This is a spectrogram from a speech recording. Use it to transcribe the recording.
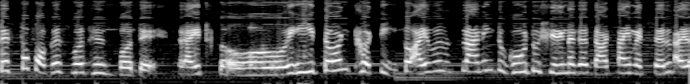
5th of August was his birthday, right? So he turned 30. So I was planning to go to Srinagar that time itself. I,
